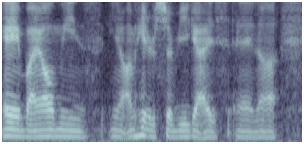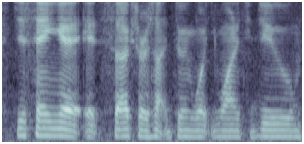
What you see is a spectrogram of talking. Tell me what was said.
hey by all means you know i'm here to serve you guys. And uh, just saying it, it sucks or it's not doing what you want it to do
